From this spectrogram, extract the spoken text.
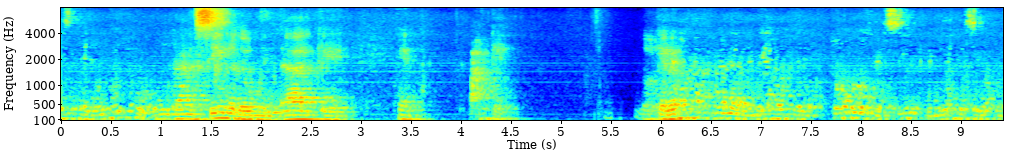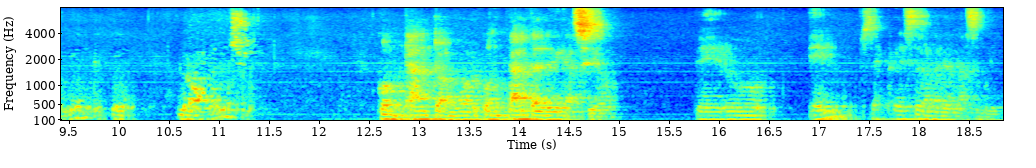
es de un, gran signo de humildad que, que lo que vemos acá en el video que todos decir creyentes y no creyentes que lo ha hecho con tanto amor, con tanta dedicación pero él se expresa de una manera más humilde.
